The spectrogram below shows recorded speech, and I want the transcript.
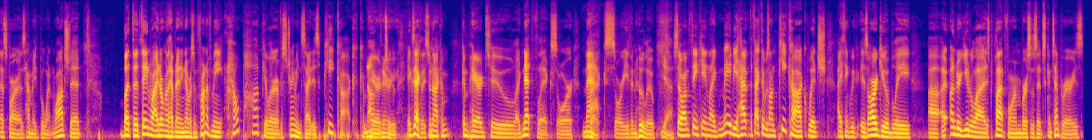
as far as how many people went and watched it. But the thing where I don't really have any numbers in front of me, how popular of a streaming site is Peacock compared to exactly? So not com- compared to like Netflix or Max or even Hulu. Yeah. So I'm thinking like maybe have the fact that it was on Peacock, which I think we, is arguably uh, an underutilized platform versus its contemporaries.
